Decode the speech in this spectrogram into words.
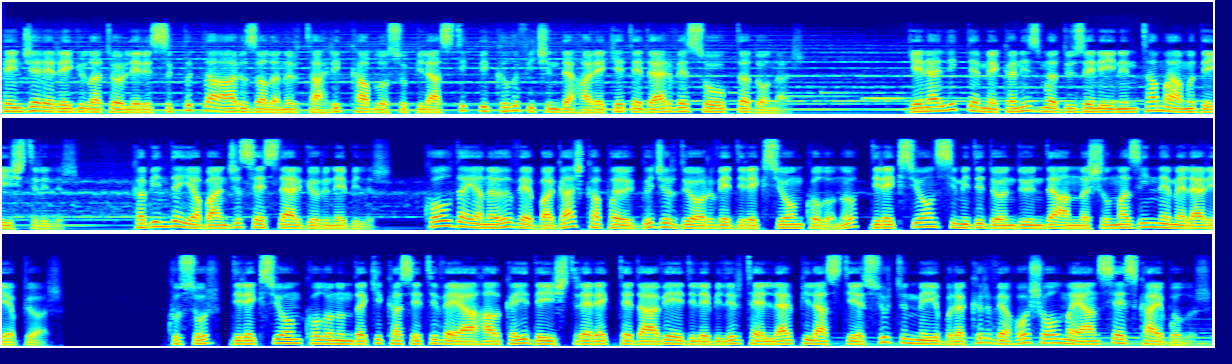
Pencere regülatörleri sıklıkla arızalanır tahrik kablosu plastik bir kılıf içinde hareket eder ve soğukta donar. Genellikle mekanizma düzeneğinin tamamı değiştirilir. Kabinde yabancı sesler görünebilir. Kol dayanağı ve bagaj kapağı gıcırdıyor ve direksiyon kolonu, direksiyon simidi döndüğünde anlaşılmaz inlemeler yapıyor. Kusur, direksiyon kolonundaki kaseti veya halkayı değiştirerek tedavi edilebilir teller plastiğe sürtünmeyi bırakır ve hoş olmayan ses kaybolur.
